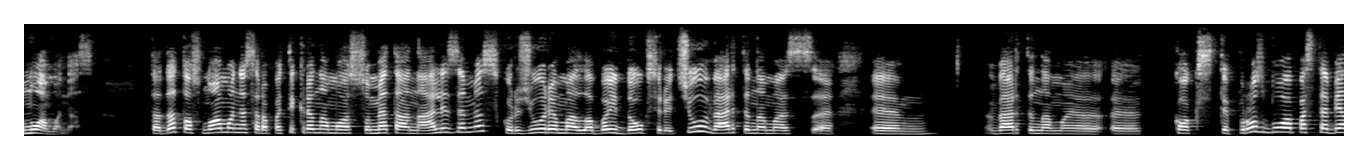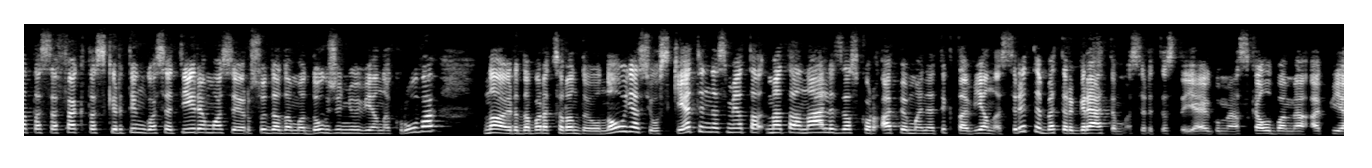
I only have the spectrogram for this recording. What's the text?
nuomonės tada tos nuomonės yra patikrinamos su metaanalizėmis, kur žiūrima labai daug sričių, vertinamas, e, vertinama, e, koks stiprus buvo pastebėtas efektas skirtingose tyrimuose ir sudedama daug žinių į vieną krūvą. Na ir dabar atsiranda jau naujas, jau skėtinės meta, metaanalizės, kur apima ne tik tą vieną sritį, bet ir gretimas sritis. Tai jeigu mes kalbame apie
